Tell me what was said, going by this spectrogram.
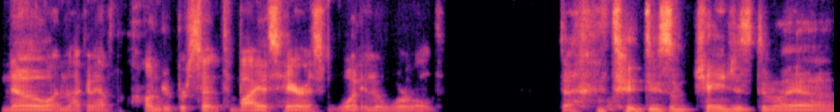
no, I'm not going to have 100% Tobias Harris. What in the world? To, to do some changes to my uh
